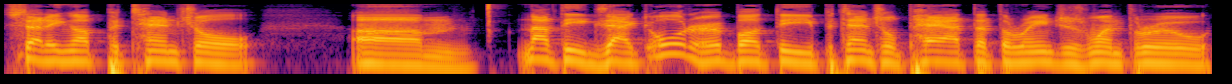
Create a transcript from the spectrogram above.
setting up potential um, not the exact order, but the potential path that the Rangers went through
